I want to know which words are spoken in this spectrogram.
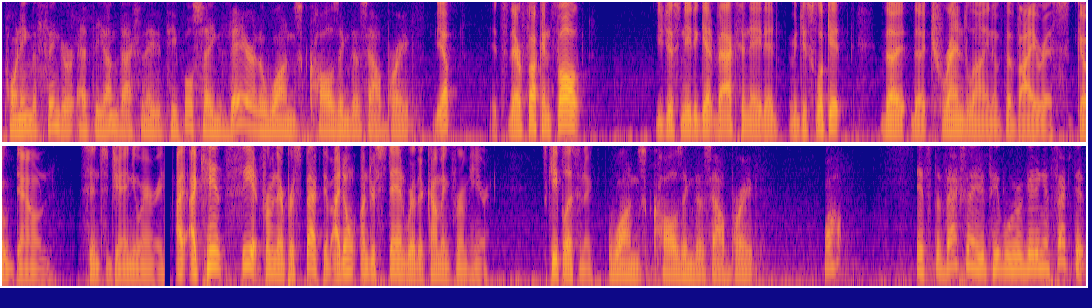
pointing the finger at the unvaccinated people, saying they're the ones causing this outbreak. Yep. It's their fucking fault. You just need to get vaccinated. I mean, just look at the the trend line of the virus go down since January. I, I can't see it from their perspective. I don't understand where they're coming from here. Let's keep listening. Ones causing this outbreak. Well, it's the vaccinated people who are getting infected.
